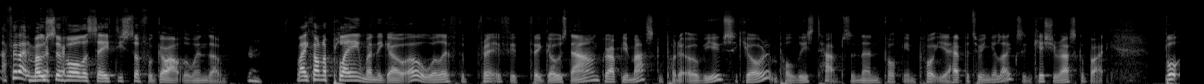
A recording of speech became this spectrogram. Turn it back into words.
I feel like most of all the safety stuff would go out the window. Hmm. Like on a plane when they go, oh well, if the if it, goes down, grab your mask and put it over you, secure it, and pull these tabs, and then fucking put your head between your legs and kiss your ass goodbye. But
